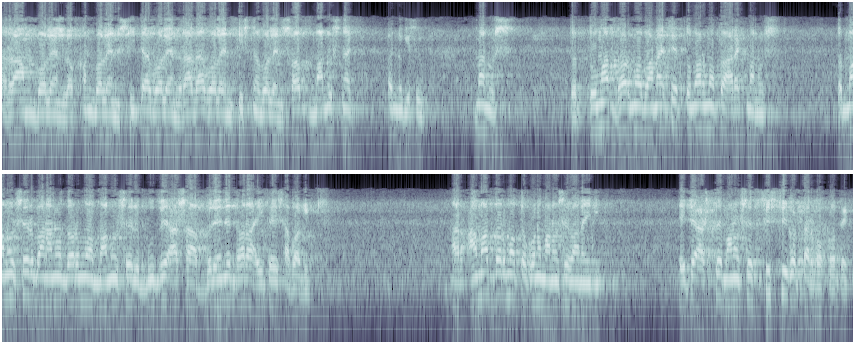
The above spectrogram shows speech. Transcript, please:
রাম বলেন, লক্ষণ বলেন, সীতা বলেন, রাধা বলেন, কৃষ্ণ বলেন, সব মানুষ না অন্য কিছু? মানুষ। তো তোমার ধর্ম বানাইছে তোমার মতো আরেক মানুষ। তো মানুষের বানানো ধর্ম মানুষের বুঝে আসা, ব্রেনে ধরা, এটাই স্বাভাবিক। আর আমার ধর্ম তো কোনো মানুষে বানায়নি এটা আসছে মানুষের সৃষ্টিকর্তার পক্ষ থেকে।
